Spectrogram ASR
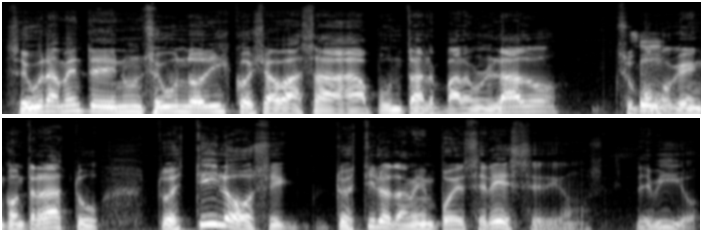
Seguramente en un segundo disco ya vas a apuntar para un lado. Supongo que encontrarás tu, tu estilo o si tu estilo también puede ser ese, digamos, de bio.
